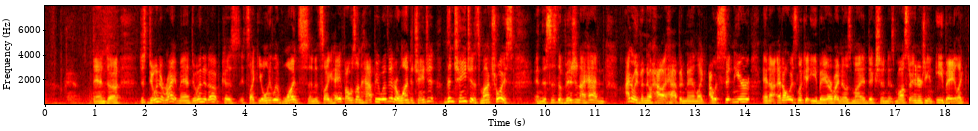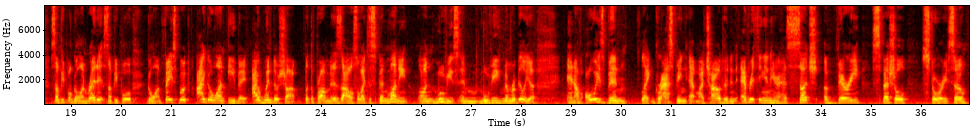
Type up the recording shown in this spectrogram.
And uh, just doing it right, man. Doing it up because it's like you only live once. And it's like, hey, if I was unhappy with it or wanted to change it, then change it. It's my choice. And this is the vision I had. And I don't even know how it happened, man. Like, I was sitting here and I- I'd always look at eBay. Everybody knows my addiction is Monster Energy and eBay. Like, some people go on Reddit, some people go on Facebook. I go on eBay. I window shop. But the problem is, I also like to spend money on movies and movie memorabilia. And I've always been like grasping at my childhood, and everything in here has such a very special story. So,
